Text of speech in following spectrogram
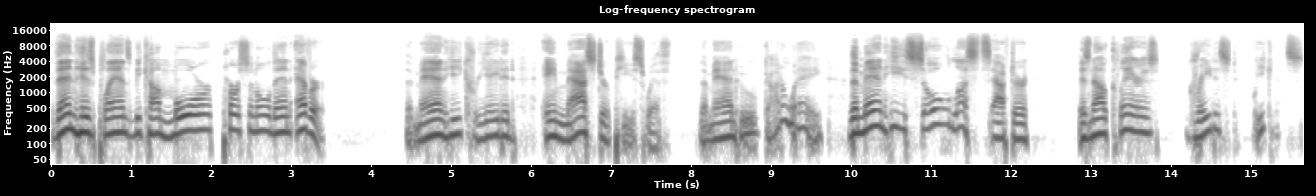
then his plans become more personal than ever. The man he created a masterpiece with, the man who got away, the man he so lusts after, is now Claire's greatest weakness.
